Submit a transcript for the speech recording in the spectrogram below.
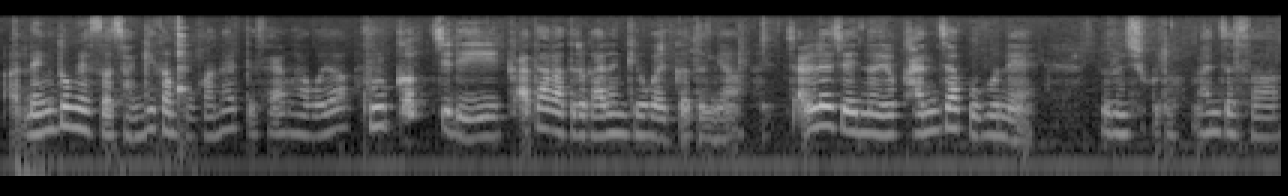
아, 냉동해서 장기간 보관할 때 사용하고요. 굴 껍질이 까다가 들어가는 경우가 있거든요. 잘려져 있는 이 간자 부분에 이런 식으로 만져서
